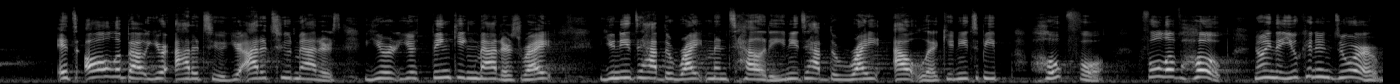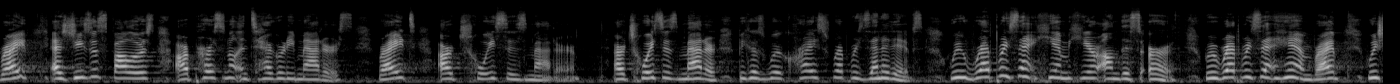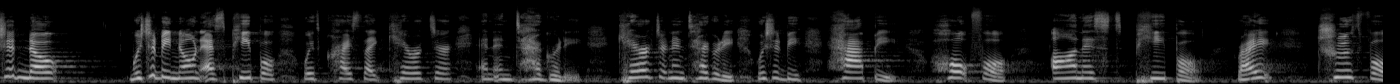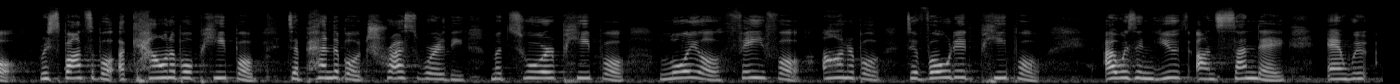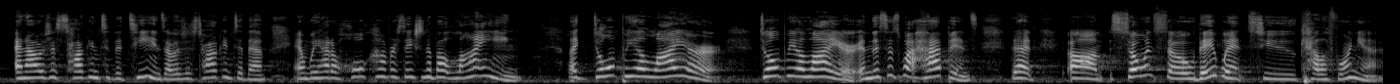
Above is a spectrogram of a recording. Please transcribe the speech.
It's all about your attitude. Your attitude matters. Your, your thinking matters, right? You need to have the right mentality. You need to have the right outlook. You need to be hopeful, full of hope, knowing that you can endure, right? As Jesus followers, our personal integrity matters, right? Our choices matter. Our choices matter because we're Christ representatives. We represent Him here on this earth. We represent Him, right? We should know we should be known as people with Christ like character and integrity. Character and integrity. We should be happy, hopeful, honest people, right? Truthful, responsible, accountable people, dependable, trustworthy, mature people, loyal, faithful, honorable, devoted people. I was in youth on Sunday and we and I was just talking to the teens, I was just talking to them, and we had a whole conversation about lying. Like, don't be a liar. Don't be a liar. And this is what happens that so and so, they went to California.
